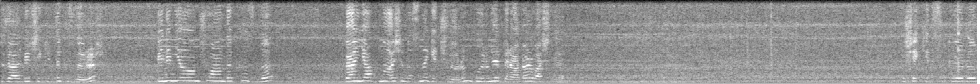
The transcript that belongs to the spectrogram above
güzel bir şekilde kızarır. Benim yağım şu anda kızdı. Ben yapma aşamasına geçiyorum. Buyurun hep beraber başlayalım. Bu şekilde sıkıyoruz.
